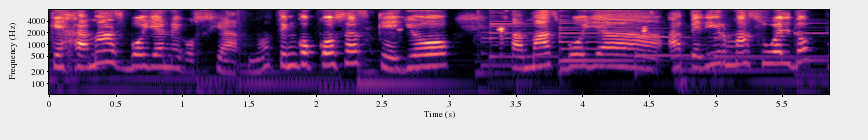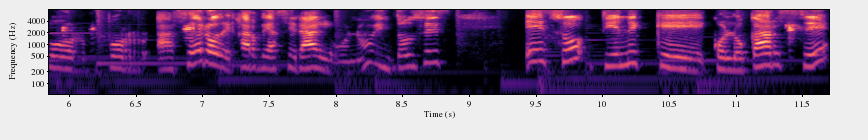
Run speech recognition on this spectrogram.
que jamás voy a negociar, ¿no? Tengo cosas que yo jamás voy a, pedir más sueldo por, por hacer o dejar de hacer algo, ¿no? Entonces, eso tiene que colocarse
